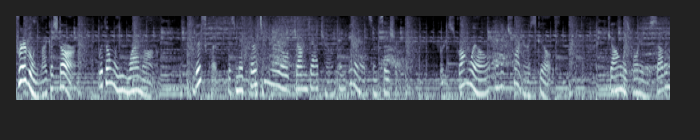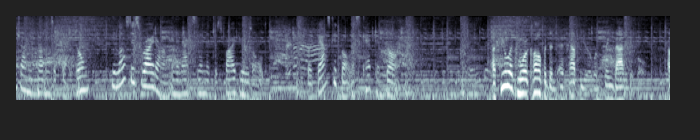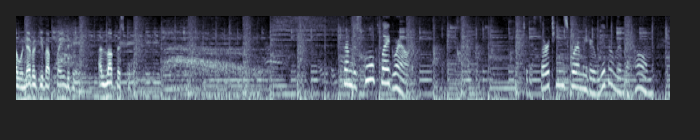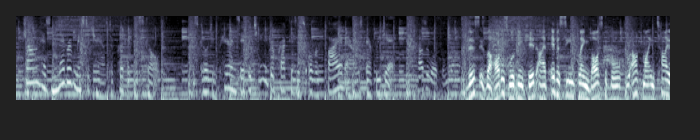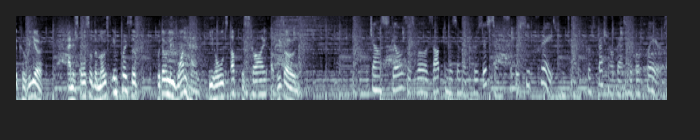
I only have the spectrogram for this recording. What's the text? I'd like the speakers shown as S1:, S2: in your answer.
S1: dribbling like a star, with only one arm. This clip has made 13-year-old Zhang Jiacheng an internet sensation for his strong will and extraordinary skills. Zhang was born in the southern Chinese province of Guangdong. He lost his right arm in an accident at just five years old, but basketball has kept him going.
S2: I feel like more confident and happier when playing basketball. I will never give up playing the game. I love the sport.
S1: From the school playground to the 13 square meter living room at home, Zhang has never missed a chance to perfect his skills. His coach and parents say the teenager practices over five hours every day.
S3: This is the hardest working kid I've ever seen playing basketball throughout my entire career, and is also the most impressive. With only one hand, he holds up the sky of his own.
S1: Zhang's skills as well as optimism and persistence have received praise from Chinese professional basketball players.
